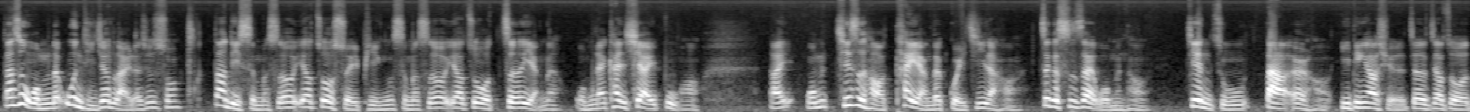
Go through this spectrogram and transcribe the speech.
但是我们的问题就来了，就是说，到底什么时候要做水平，什么时候要做遮阳呢？我们来看下一步哈。来，我们其实哈太阳的轨迹了哈，这个是在我们哈建筑大二哈一定要学的，这个叫做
